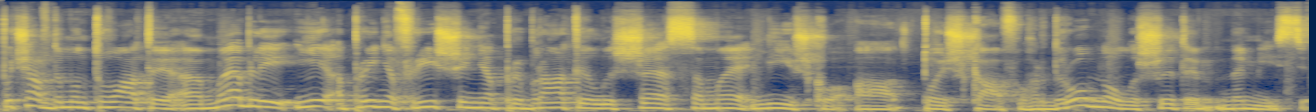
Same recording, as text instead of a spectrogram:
почав демонтувати е, меблі і прийняв рішення прибрати лише саме ліжко, а той шкаф гардеробно лишити на місці.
